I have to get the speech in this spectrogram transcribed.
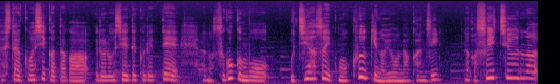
そしたら詳しい方がいろいろ教えてくれてあのすごくもう打ちやすいもう空気のような感じなんか水中の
